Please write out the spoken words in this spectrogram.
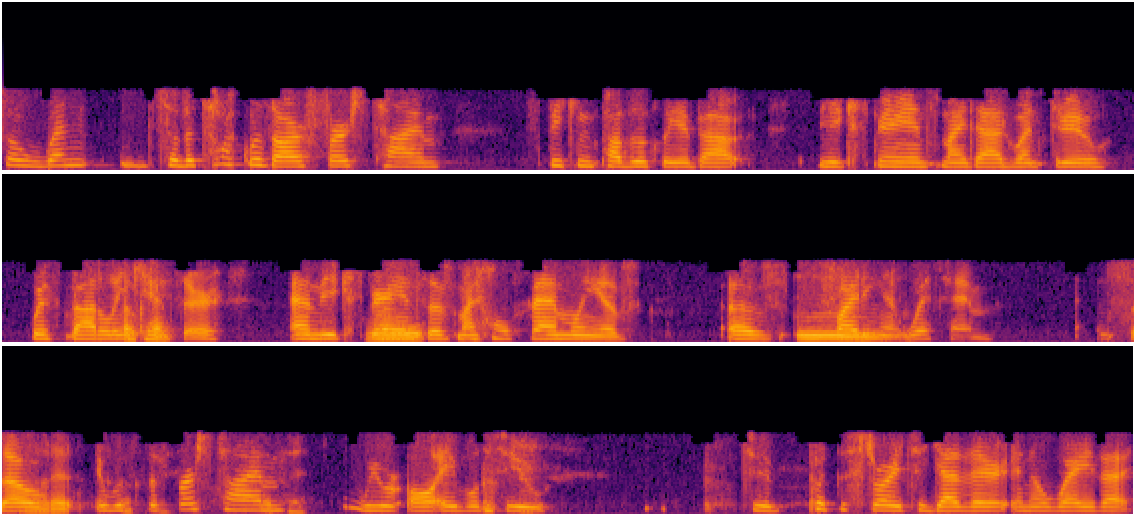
So when so the talk was our first time speaking publicly about the experience my dad went through with battling okay. cancer and the experience right. of my whole family of of mm. fighting it with him. And so it. it. was okay. the first time okay. We were all able to to put the story together in a way that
